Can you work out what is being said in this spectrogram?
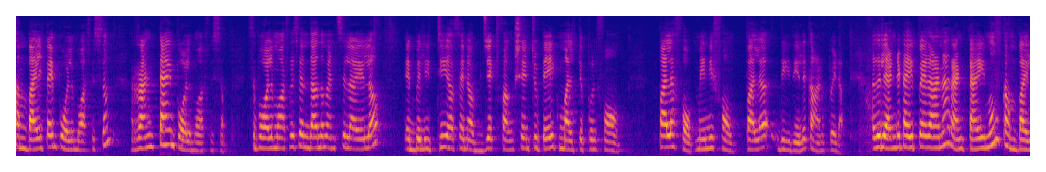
Compile time polymorphism run time polymorphism so polymorphism എന്താണെന്ന് മനസ്സിലായല്ലോ? Ability of an object function to take multiple form പല ഫോം മെനി ഫോം പല രീതിയിൽ കാണപ്പെടാം. അത് രണ്ട് ടൈപ്പ് ഏതാണ്? റൺ ടൈമും കമ്പൈൽ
